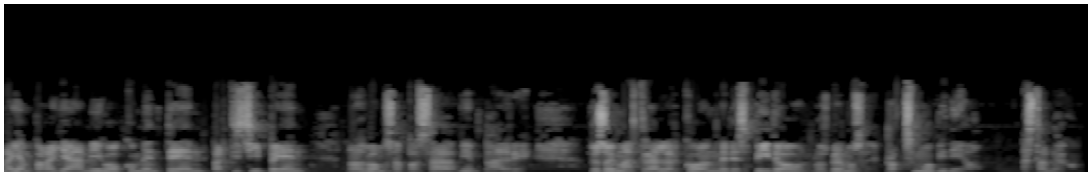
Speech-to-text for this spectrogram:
vayan para allá, amigo, comenten, participen, nos vamos a pasar bien padre. Yo soy Master Alarcón, me despido, nos vemos en el próximo video. Hasta luego.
